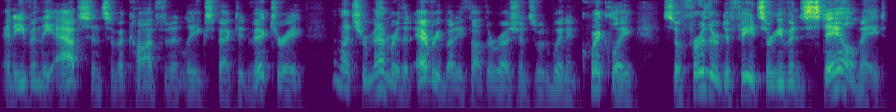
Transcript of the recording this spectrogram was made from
and even the absence of a confidently expected victory. And let's remember that everybody thought the Russians would win it quickly, so further defeats or even stalemate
